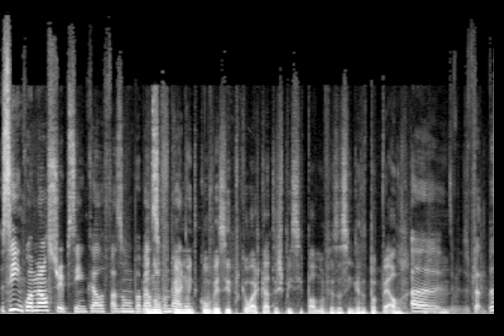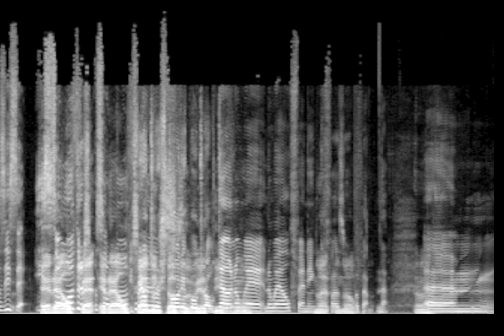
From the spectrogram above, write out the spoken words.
Sim, com a Meryl Streep, sim, que ela faz um papel Eu não secundário. fiquei muito convencido porque eu acho que a atriz principal não fez assim grande papel. Ah, pronto, mas isso, é, isso Era são outras são era outras- é outra história para outra altura. Não, tipo, não é, não é Elle Fanning Não é- que faz é o Elle papel. Não. ah, Ahm,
